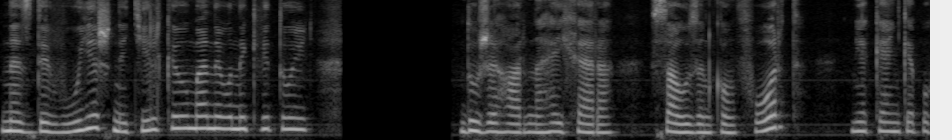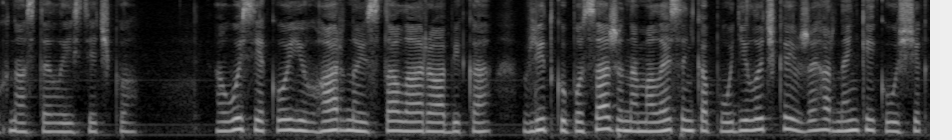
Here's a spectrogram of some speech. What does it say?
не здивуєш, не тільки у мене вони квітують. Дуже гарна гейхера Southern Comfort, м'якеньке пухнасте листячко. А ось якою гарною стала арабіка. Влітку посаджена малесенька поділочка і вже гарненький кущик.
